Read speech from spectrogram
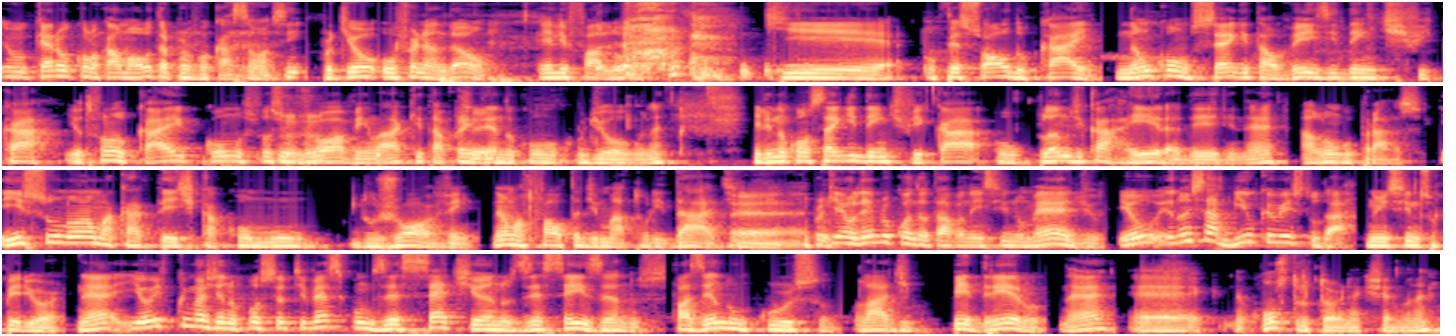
Eu quero colocar uma outra provocação assim, porque o, o, Fernandão, ele falou que o pessoal do CAI não consegue talvez identificar, e eu tô falando do CAI como se fosse uhum. um jovem lá que tá aprendendo Sim. com o Diogo, né? ele não consegue identificar o plano de carreira dele, né, a longo prazo. Isso não é uma característica comum do jovem, não é uma falta de maturidade. É. Porque eu lembro quando eu estava no ensino médio, eu, eu não sabia o que eu ia estudar no ensino superior, né? E eu fico imaginando, pô, se eu tivesse com 17 anos, 16 anos, fazendo um curso lá de pedreiro, né? É, construtor, né? Que chama, né?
